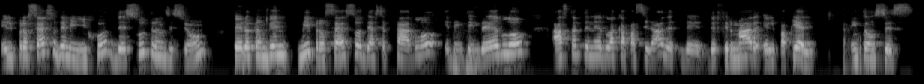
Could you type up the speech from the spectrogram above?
el proceso de mi hijo, de su transición, pero también mi proceso de aceptarlo y de entenderlo hasta tener la capacidad de, de, de firmar el papel. Entonces,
